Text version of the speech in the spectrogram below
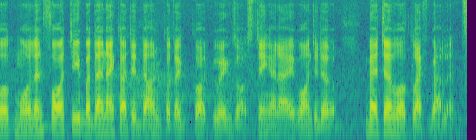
work more than 40, but then I cut it down because I got too exhausting and I wanted a better work-life balance.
